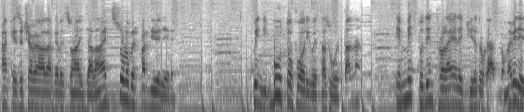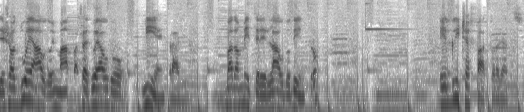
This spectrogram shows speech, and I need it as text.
Anche se c'aveva la targa personalizzata ma è solo per farvi vedere. Quindi butto fuori questa Sultan e metto dentro la LG Custom ma vedete ho due auto in mappa cioè due auto mie in pratica. Vado a mettere l'auto dentro e il glitch è fatto ragazzi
